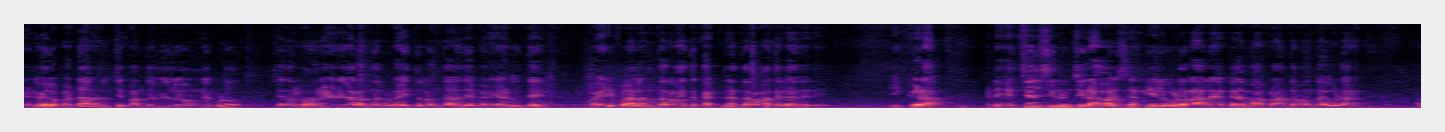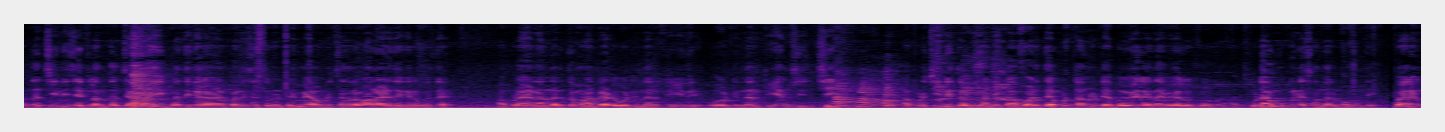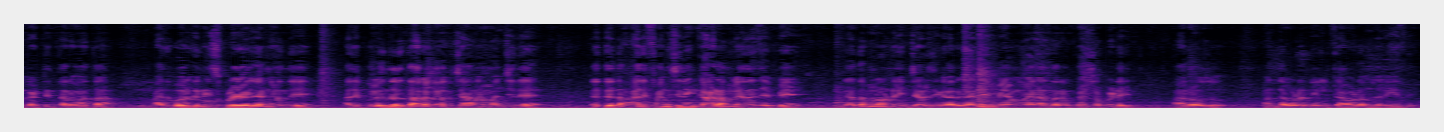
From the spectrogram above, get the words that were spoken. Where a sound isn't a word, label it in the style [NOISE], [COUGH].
రెండు వేల పద్నాలుగు నుంచి పంతొమ్మిదిలో ఉన్నప్పుడు చంద్రబాబు నాయుడు గారు అందరూ రైతులంతా అదే పనిగా అడిగితే పైడిపాలెం తర్వాత కట్టిన తర్వాత కాదు అది ఇక్కడ అంటే హెచ్ఎల్సి నుంచి రావాల్సిన నీళ్ళు కూడా రాలేక మా ప్రాంతం అంతా కూడా అంతా చీనీ చెట్లంతా చాలా ఇబ్బందికరమైన పరిస్థితులు ఉంటే మేము అప్పుడు చంద్రబాబు నాయుడు దగ్గర పోతే అప్పుడు ఆయన అందరితో మాట్లాడి ఒకటిన్నర టీ ఒకటిన్నర టీఎంసీ ఇచ్చి అప్పుడు చీనీ తోటలన్నీ కాపాడితే అప్పుడు టన్ను డెబ్బై వేలు ఎనభై వేలకు కూడా అమ్ముకునే సందర్భం ఉంది. పాలెం కట్టిన తర్వాత అది ఊరికి నిష్ప్రయోజనంగా ఉంది. అది పులివెందుల తాలూకాకు చాలా మంచిదే. అయితే అది ఫంక్షనింగ్ కావడం లేదని చెప్పి గతంలో ఉన్న ఇన్ఛార్జి గారు కానీ మేము కానీ అందరం కష్టపడి ఆ రోజు అంతా కూడా నీళ్ళు తేవడం జరిగింది.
